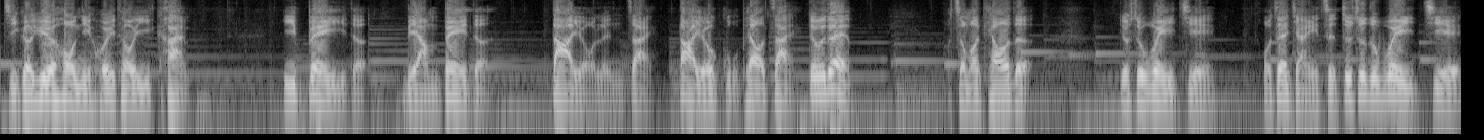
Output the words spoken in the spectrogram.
几个月后你回头一看，一倍的、两倍的，大有人在，大有股票在，对不对？怎么挑的？就是位阶。我再讲一次，这就是位阶。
